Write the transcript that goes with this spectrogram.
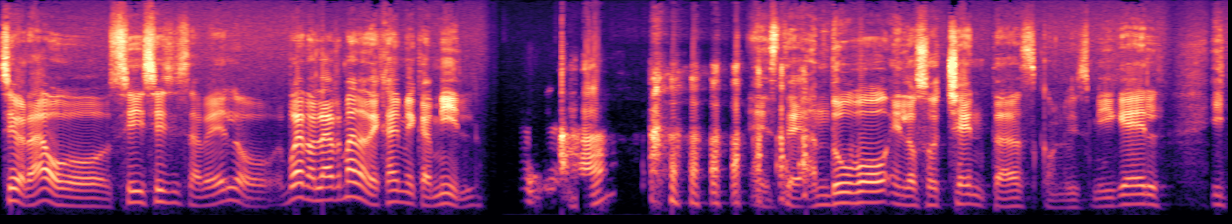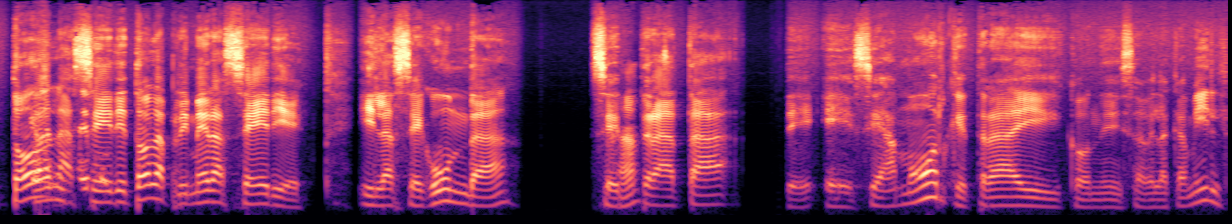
Sí, ¿verdad? O sí, sí, es Isabel. O bueno, la hermana de Jaime Camil. Ajá. Este, anduvo en los ochentas con Luis Miguel. Y toda la serie, toda la primera serie y la segunda se trata de ese amor que trae con Isabela Camil.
